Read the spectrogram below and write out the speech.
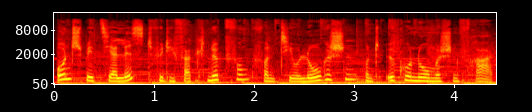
und Spezialist für die Verknüpfung von theologischen und ökonomischen Fragen.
